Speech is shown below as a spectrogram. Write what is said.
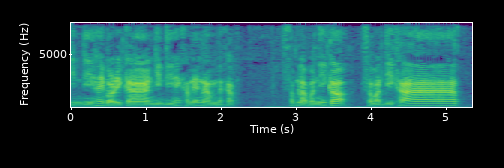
ยินดีให้บริการยินดีให้คำแนะนำนะครับสำหรับวันนี้ก็สวัสดีครับ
